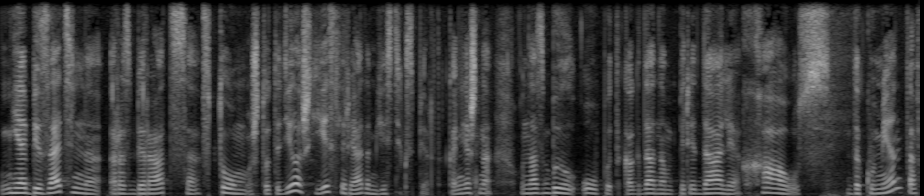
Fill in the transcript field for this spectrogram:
не обязательно разбираться в том, что ты делаешь, если рядом есть эксперт. Конечно, у нас был опыт, когда нам передали хаос документов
